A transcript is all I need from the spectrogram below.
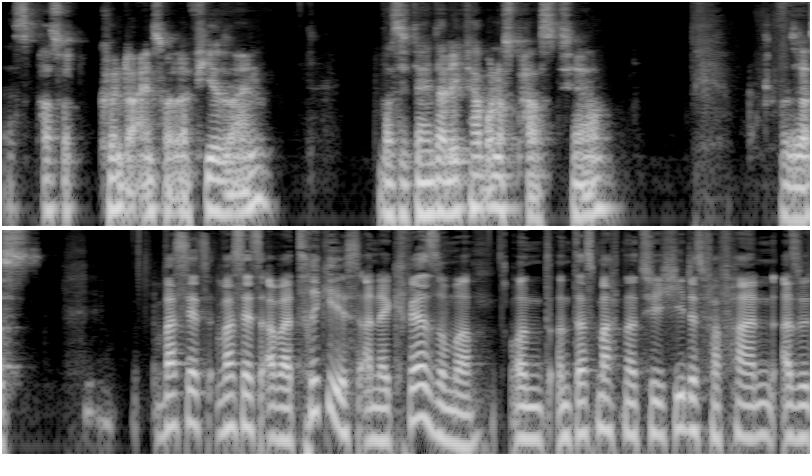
das Passwort könnte 1, 2, 3, 4 sein, was ich da hinterlegt habe und das passt, ja. Also das. Was jetzt, was jetzt aber tricky ist an der Quersumme und, und das macht natürlich jedes Verfahren, also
